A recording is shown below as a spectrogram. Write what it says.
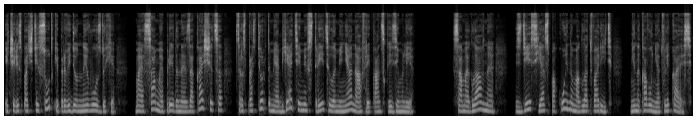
и через почти сутки, проведенные в воздухе, моя самая преданная заказчица с распростертыми объятиями встретила меня на африканской земле. Самое главное, здесь я спокойно могла творить, ни на кого не отвлекаясь.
